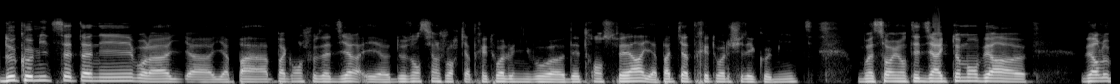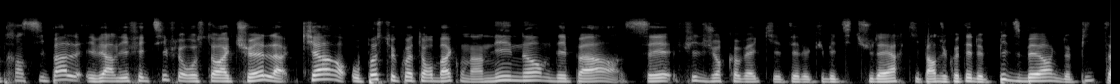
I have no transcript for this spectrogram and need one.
deux commits cette année, voilà, il n'y a, y a, pas, grand chose à dire. Et euh, deux anciens joueurs 4 étoiles au niveau euh, des transferts. Il n'y a pas de 4 étoiles chez les commits. On va s'orienter directement vers, euh, vers le principal et vers l'effectif, le roster actuel. Car au poste quarterback, on a un énorme départ. C'est Phil Jurkovec qui était le QB titulaire, qui part du côté de Pittsburgh, de Pitt.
